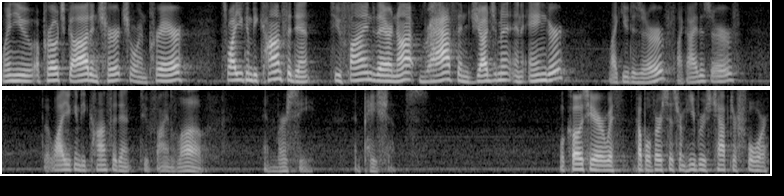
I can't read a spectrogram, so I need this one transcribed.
when you approach God in church or in prayer. That's why you can be confident to find there not wrath and judgment and anger like you deserve, like I deserve, but why you can be confident to find love and mercy and patience. We'll close here with a couple verses from Hebrews chapter 4.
